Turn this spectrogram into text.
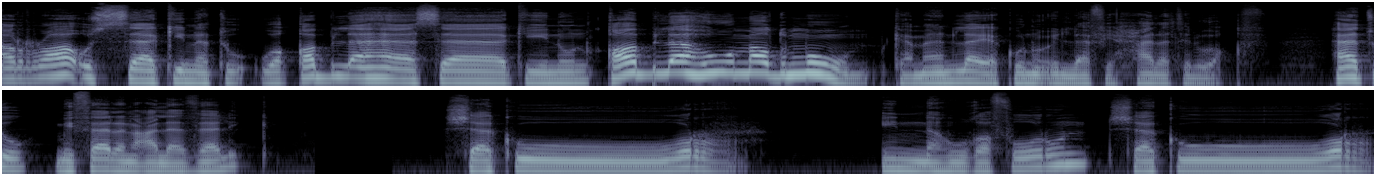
الراء الساكنة وقبلها ساكن قبله مضموم كمان لا يكون إلا في حالة الوقف. هاتوا مثالا على ذلك. شكور إنه غفور شكور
